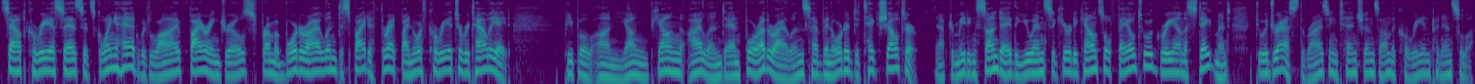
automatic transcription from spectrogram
South Korea says it's going ahead with live firing drills from a border island despite a threat by North Korea to retaliate. People on Yeonpyeong Island and four other islands have been ordered to take shelter. After meeting Sunday, the UN Security Council failed to agree on a statement to address the rising tensions on the Korean peninsula.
